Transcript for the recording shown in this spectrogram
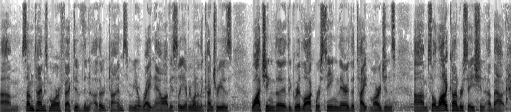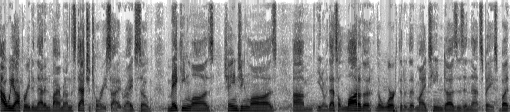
um, sometimes more effective than other times. You know, right now, obviously, everyone in the country is watching the, the gridlock we're seeing there, the tight margins. Um, so, a lot of conversation about how we operate in that environment on the statutory side, right? So, making laws, changing laws, um, you know, that's a lot of the, the work that, that my team does is in that space. But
